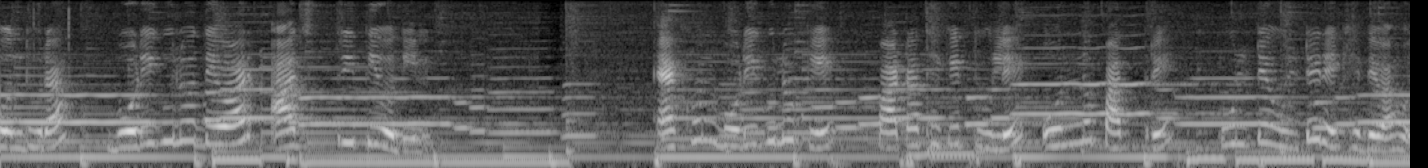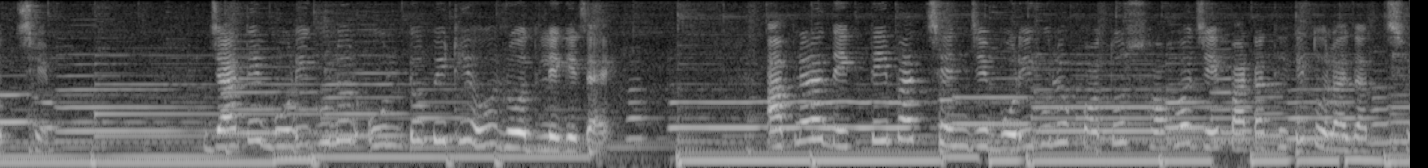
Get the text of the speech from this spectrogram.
বন্ধুরা, বড়িগুলো দেওয়ার আজ তৃতীয় দিন। এখন বড়িগুলোকে পাটা থেকে তুলে অন্য পাত্রে উল্টে উল্টে রেখে দেওয়া হচ্ছে, যাতে বড়িগুলোর উল্টো পিঠেও রোদ লেগে যায়। আপনারা দেখতেই পাচ্ছেন যে বড়িগুলো কত সহজে পাটা থেকে তোলা যাচ্ছে।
